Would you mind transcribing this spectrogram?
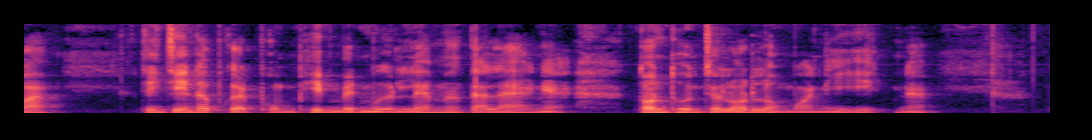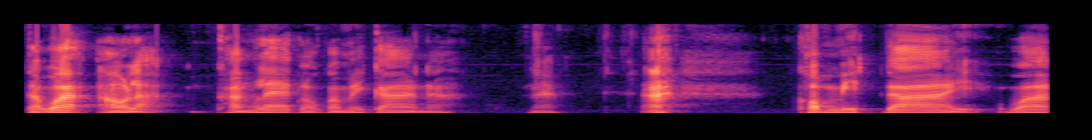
ว่า จริงๆ ถ้าเกิดผมพิมพ์เป็นหมื่นเล่มตั้งแต่แรกเนี่ยต้นทุนจะลดลงกว่านี้อีกนะ แต่ว่าเอาละครั้งแรกเราก็ไม่กล้านะนะอะคอมมิตได้ว่า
